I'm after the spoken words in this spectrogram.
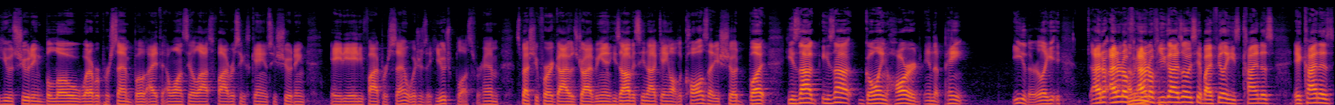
He was shooting below whatever percent, but I, I want to say the last five or six games he's shooting 80, 85%, which is a huge plus for him, especially for a guy who's driving in. He's obviously not getting all the calls that he should, but he's not he's not going hard in the paint either. Like I don't I don't know if, I, mean- don't know if you guys always say, but I feel like he's kind of it kind of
